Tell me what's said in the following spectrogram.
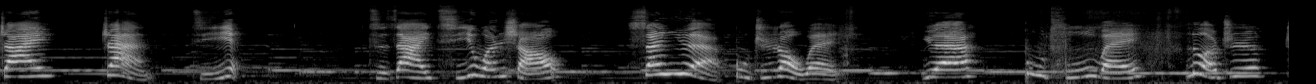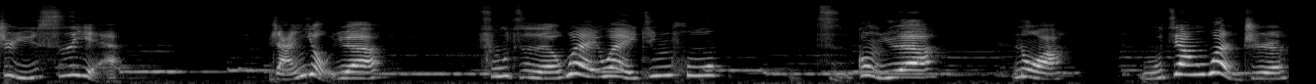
斋、战、疾。子在其文少，三月不知肉味，曰：“不图为乐之至于斯也。”然有曰。夫子畏畏君乎？子贡曰：“诺。”吾将问之。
